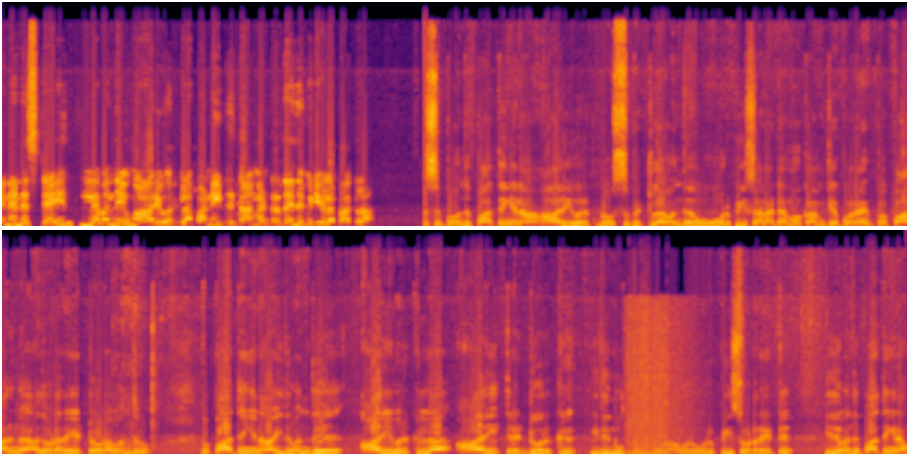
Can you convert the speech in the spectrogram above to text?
என்னென்ன ஸ்டைல்ல வந்து இவங்க ஆரி ஒர்க் எல்லாம் பண்ணிட்டு இருக்காங்கன்றத இந்த வீடியோல பார்க்கலாம். இப்போ வந்து பார்த்தீங்கன்னா ஆரி ஒர்க் ப்ளவுஸ் பிட்டில் வந்து ஒவ்வொரு பீஸாக நான் டெமோ காமிக்க போகிறேன் இப்போ பாருங்கள் அதோட ரேட்டோட வந்துடும் இப்போ பார்த்தீங்கன்னா இது வந்து ஆரி ஒர்க்கில் ஆரி த்ரெட் ஒர்க்கு இது நூற்றம்பது ரூபா வரும் ஒரு பீஸோட ரேட்டு இது வந்து பார்த்தீங்கன்னா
